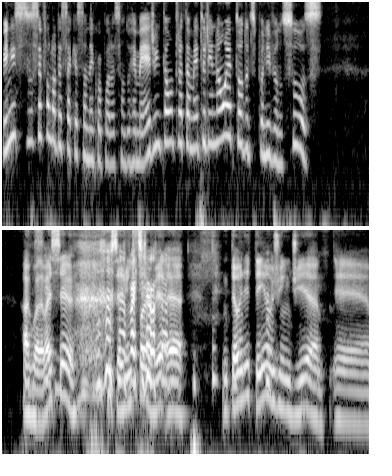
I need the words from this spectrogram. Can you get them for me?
Vinícius, você falou dessa questão da incorporação do remédio, então o tratamento ele não é todo disponível no SUS? Agora vai ser. Se a gente for ver. É, então ele tem hoje em dia é,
